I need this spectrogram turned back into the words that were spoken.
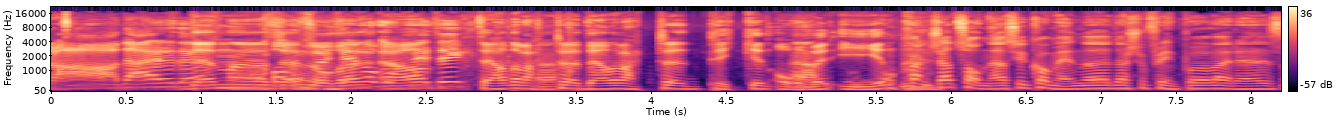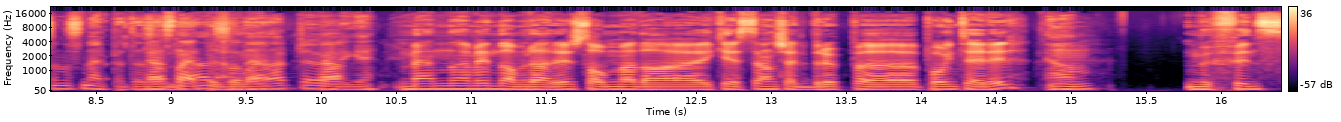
Ja, det der. Den, eh, den lå der. Ja, det hadde vært, det hadde vært eh, prikken over i-en. Og kanskje at Sonja skulle komme inn. Du er så flink på å være sånn snerpete. Ja, Sonja. sånn, Ja, det hadde vært eh, veldig gøy. Men eh, mine damer og herrer, som eh, da Christian Schjelderup uh, poengterer Muffins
